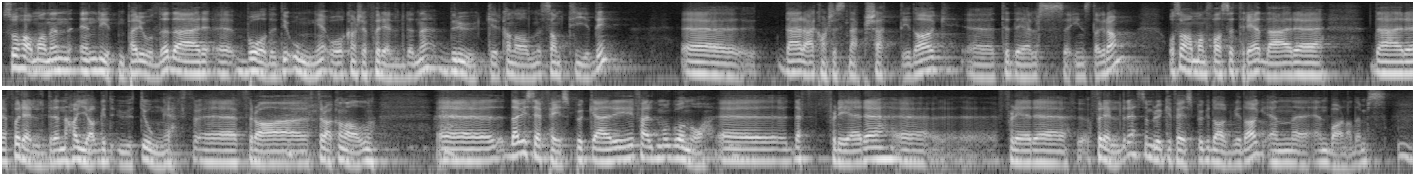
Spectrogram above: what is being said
Så har man en, en liten periode der eh, både de unge og kanskje foreldrene bruker kanalene samtidig. Eh, der er kanskje Snapchat i dag, eh, til dels Instagram. Og så har man fase tre der der foreldrene har jagd ut de unge eh, fra, fra kanalen. Eh, der vi ser Facebook er i ferd med å gå nå. Eh, det er flere, eh, flere, foreldre som bruker Facebook daglig i dag enn en barna deres. Mm.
